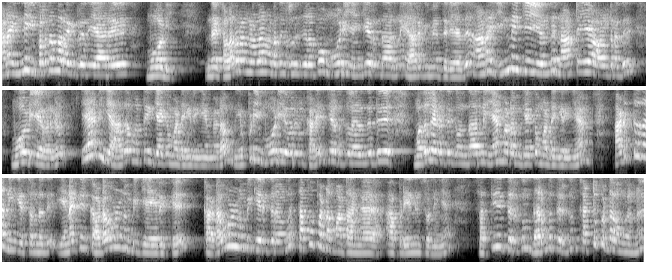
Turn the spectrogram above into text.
ஆனால் இன்னைக்கு பிரதமராக இருக்கிறது யாரு? மோடி. இந்த கலவரங்கள்லாம் நடந்துகிட்டு இருக்கிறப்போ மோடி எங்கே இருந்தாருன்னு யாருக்குமே தெரியாது. ஆனால் இன்னைக்கு வந்து நாட்டையே ஆள்றது மோடி அவர்கள். ஏன் நீங்கள் அதை மட்டும் கேட்க மாட்டேங்கிறீங்க மேடம்? எப்படி மோடி அவர்கள் கடைசி இடத்துல இருந்துட்டு முதல் இடத்துக்கு வந்தாருன்னு ஏன் மேடம் கேட்க மாட்டேங்கிறீங்க? அடுத்ததாக நீங்கள் சொன்னது எனக்கு கடவுள் நம்பிக்கை இருக்குது கடவுள் நம்பிக்கை இருக்கிறவங்க தப்பு பண்ண மாட்டாங்க அப்படின்னு சொன்னீங்க. சத்தியத்திற்கும் தர்மத்திற்கும் கட்டுப்பட்டவங்கன்னு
